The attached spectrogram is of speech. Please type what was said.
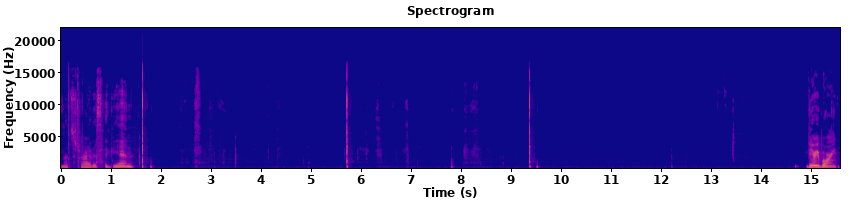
Let's try this again. Very boring.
